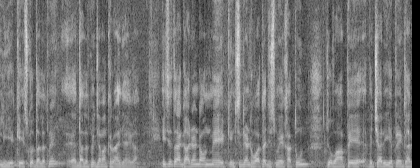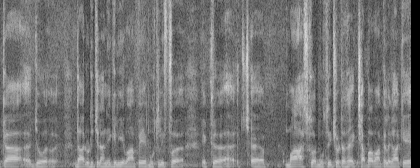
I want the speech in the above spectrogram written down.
लिए केस को अदालत में अदालत में जमा करवाया जाएगा। इसी तरह गार्डन टाउन में एक इंसिडेंट हुआ था, जिसमें एक खातून जो वहाँ पे बेचारी अपने घर का, जो दार रोटी चलाने के लिए वहाँ पे मुख्तलिफ़ एक मास्क और मुख्तलिफ़ छोटा सा एक छापा वहाँ पे लगा के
